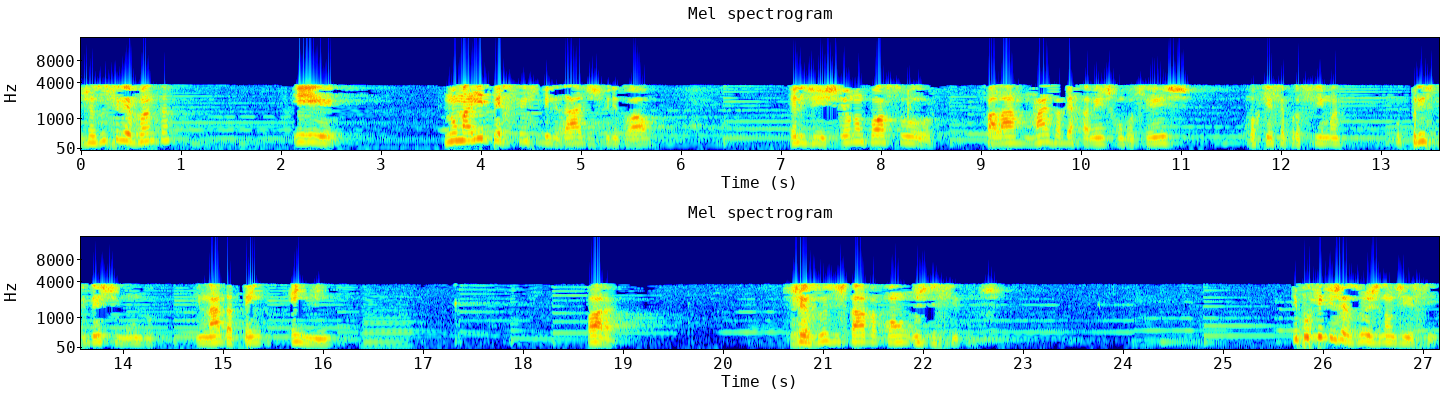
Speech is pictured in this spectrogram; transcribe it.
Jesus se levanta e, numa hipersensibilidade espiritual, ele diz, eu não posso falar mais abertamente com vocês, porque se aproxima o príncipe deste mundo e nada tem em mim. Ora, Jesus estava com os discípulos. E por que, que Jesus não disse,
